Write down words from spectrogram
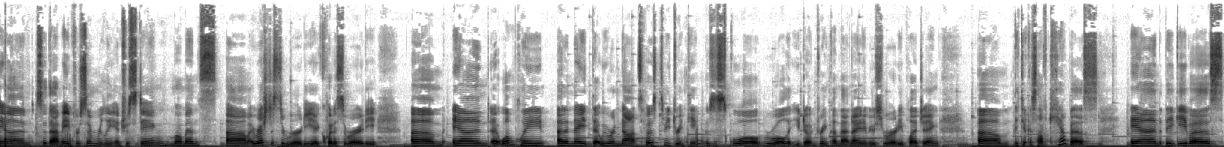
and so that made for some really interesting moments. Um, I rushed a sorority, I quit a sorority. Um, and at one point, at a night that we were not supposed to be drinking, it was a school rule that you don't drink on that night of your sorority pledging. Um, they took us off campus, and they gave us,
